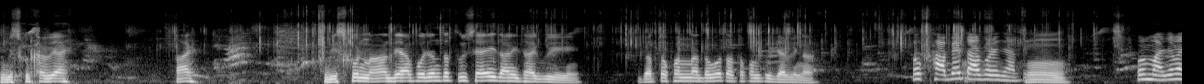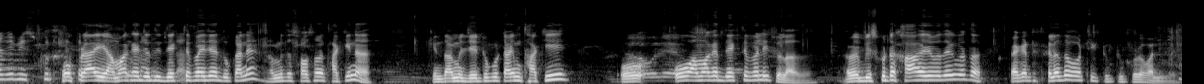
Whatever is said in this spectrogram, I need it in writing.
বিস্কুট খাবি আয়। আয়। বিস্কুট না দেওয়া পর্যন্ত তুই সেই দাঁড়িয়ে থাকবি। যতক্ষণ না দেবো ততক্ষণ তুই যাবি না। ও খাবে তারপরে যাবে। হুম। ওর মাঝে মাঝে বিস্কুট ও প্রায় আমাকে যদি দেখতে পাই যায় দোকানে আমি তো সবসময় থাকি না। কিন্তু আমি যেটুকু টাইম থাকি ও ও আমাকে দেখতে পেলেই চলে আসবে। এবার বিস্কুটটা খাওয়া হয়ে যাবে দেখবে তো? প্যাকেটটা ফেলে দেবো ঠিক টুক টুক করে পালিয়ে যাবে।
